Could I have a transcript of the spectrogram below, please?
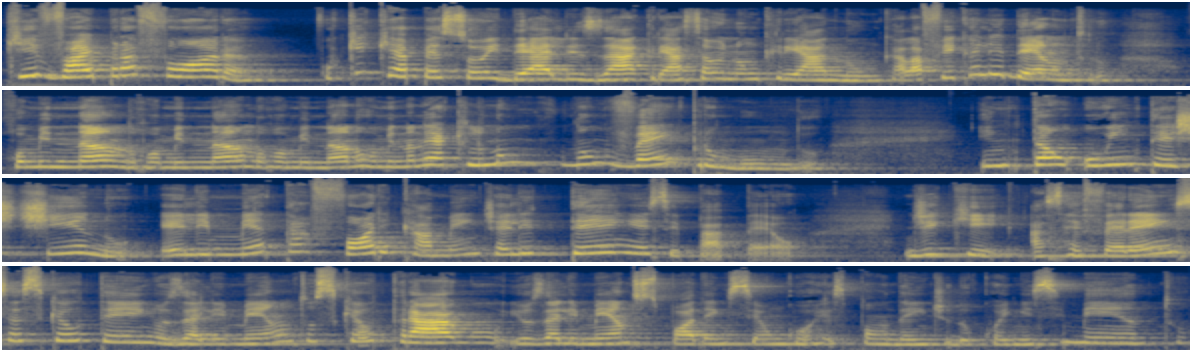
que vai para fora. O que, que é a pessoa idealizar a criação e não criar nunca? Ela fica ali dentro, ruminando, ruminando, ruminando, ruminando, e aquilo não, não vem para o mundo. Então, o intestino, ele metaforicamente, ele tem esse papel de que as referências que eu tenho, os alimentos que eu trago, e os alimentos podem ser um correspondente do conhecimento,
